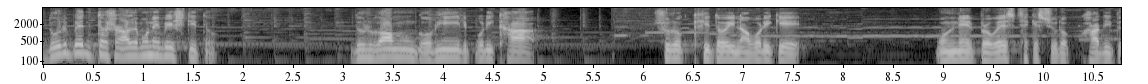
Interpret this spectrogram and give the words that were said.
দুর্বেদ্য শালবনে বেষ্টিত। দুর্গম গভীর পরীক্ষা সুরক্ষিত ওই নগরীকে অন্যের প্রবেশ থেকে সুরক্ষা দিত।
